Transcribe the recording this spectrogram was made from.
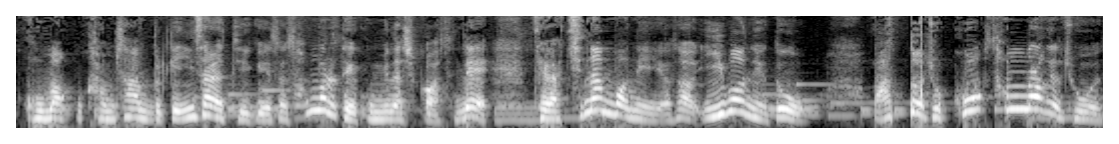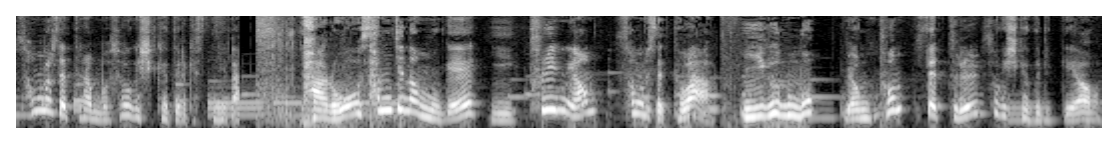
고맙고 감사한 분께 인사를 드리기 위해서 선물을 되게 고민하실 것 같은데 제가 지난번에 이어서 이번에도 맛도 좋고 선물하기도 좋은 선물 세트를 한번 소개시켜 드리겠습니다. 바로 삼진어묵의 이 프리미엄 선물 세트와 이근목 명품 세트를 소개시켜 드릴게요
